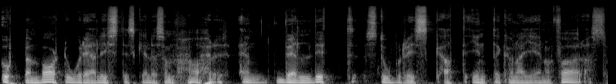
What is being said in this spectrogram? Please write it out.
uppenbart orealistisk eller som har en väldigt stor risk att inte kunna genomföras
